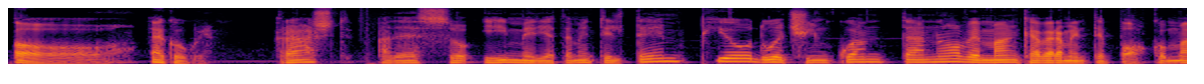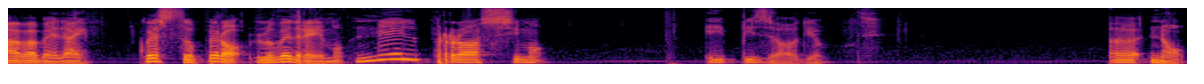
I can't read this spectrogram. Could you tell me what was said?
Oh, ecco qui. Rushed, adesso immediatamente il tempio, 2,59, manca veramente poco, ma vabbè dai. Questo però lo vedremo nel prossimo episodio. Uh, no,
